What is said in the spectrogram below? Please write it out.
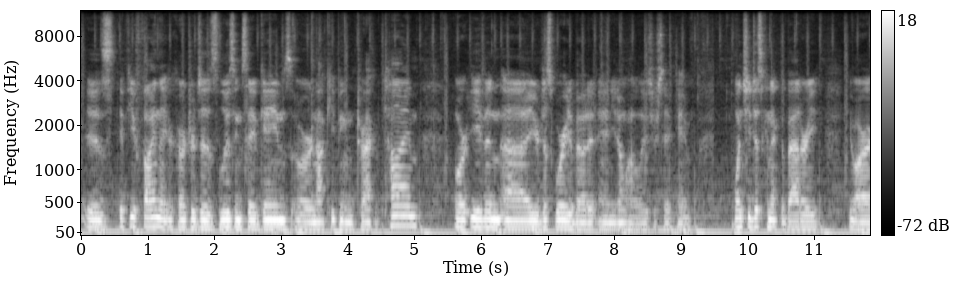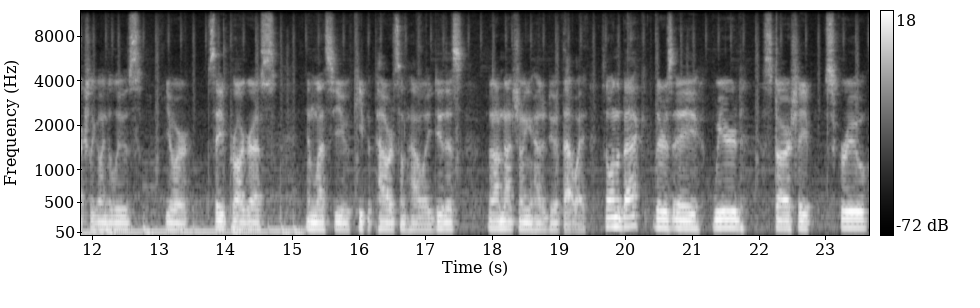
is if you find that your cartridge is losing save games or not keeping track of time, or even uh, you're just worried about it and you don't want to lose your save game, once you disconnect the battery, you are actually going to lose your save progress unless you keep it powered somehow while you do this, but I'm not showing you how to do it that way. So on the back, there's a weird star-shaped screw.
